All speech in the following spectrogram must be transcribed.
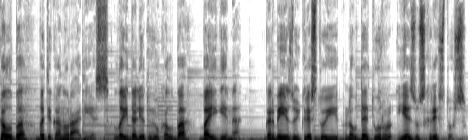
Kalba Vatikanų radijas. Laidą lietuvių kalba baigėme. Garbėjai Jėzui Kristui, laudetur Jėzus Kristus.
